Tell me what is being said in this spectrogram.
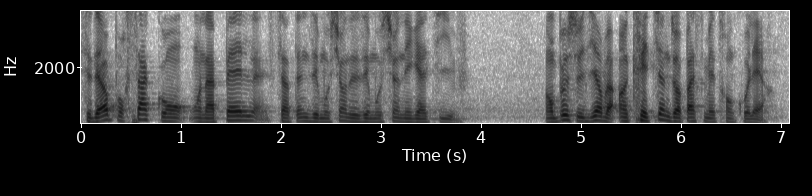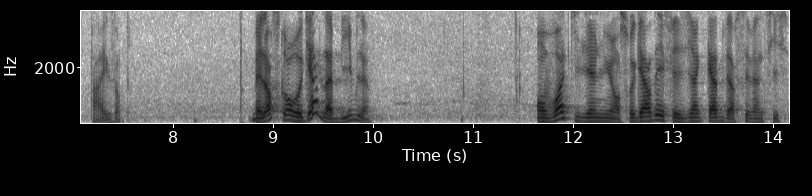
C'est d'ailleurs pour ça qu'on appelle certaines émotions des émotions négatives. On peut se dire, ben, un chrétien ne doit pas se mettre en colère, par exemple. Mais lorsqu'on regarde la Bible, on voit qu'il y a une nuance. Regardez Ephésiens 4, verset 26.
